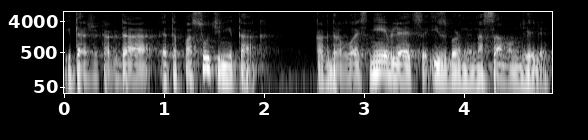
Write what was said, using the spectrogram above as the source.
И даже когда это по сути не так, когда власть не является избранной на самом деле,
